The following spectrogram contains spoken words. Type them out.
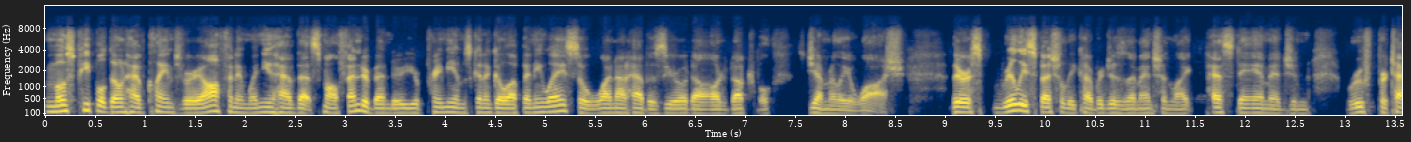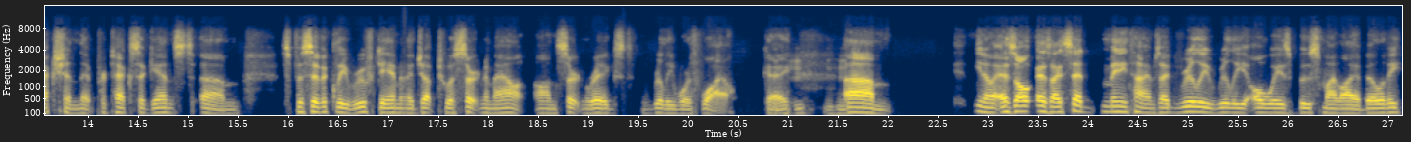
most people don't have claims very often. And when you have that small fender bender, your premium's going to go up anyway. So why not have a zero dollar deductible? It's generally a wash. There are really specialty coverages, as I mentioned, like pest damage and roof protection that protects against um, specifically roof damage up to a certain amount on certain rigs, really worthwhile. Okay. Mm-hmm, mm-hmm. Um, you know, as as I said many times, I'd really, really always boost my liability.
